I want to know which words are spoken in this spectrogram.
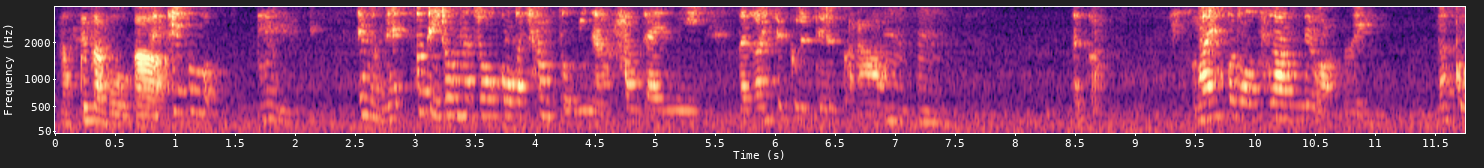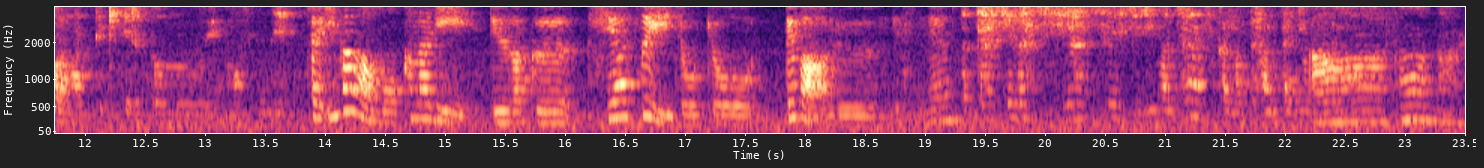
なってた方だがけど、うん、でもネットでいろんな情報がちゃんとみんな反対に流してくれてるから、うんうんなんか前ほど不安ではないなくはなってきてると思いますね。じゃあ今はもうかなり留学しやすい状況ではあるんですね私はしやすいし今チャンスかなって反対に思いますああそうなん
